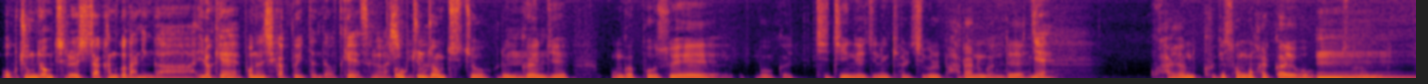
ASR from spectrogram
옥중 정치를 시작한 것 아닌가 이렇게 보는 시각도 있던데 어떻게 생각하십니까? 옥중 정치죠. 그러니까 음. 이제 뭔가 보수의 뭐그 지지 내지는 결집을 바라는 건데 예. 과연 그게 성공할까요? 저는 음.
